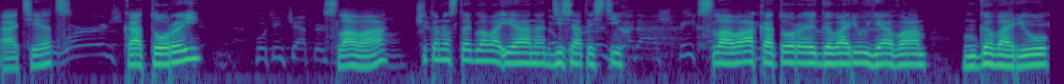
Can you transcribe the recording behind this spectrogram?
Отец, который, 14th chapter, слова, 14 глава Иоанна, the 10 words стих, слова, которые говорю я вам, говорю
